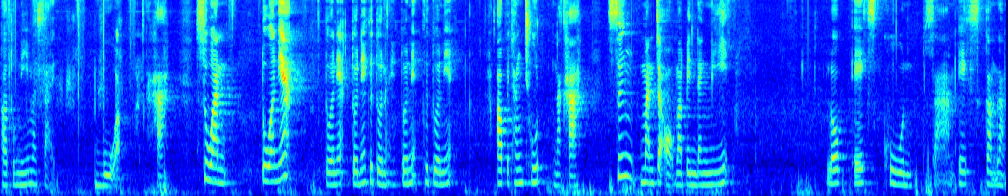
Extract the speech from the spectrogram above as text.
เอาตรงนี้มาใส่ บวกนะคะส่วนตัวเนี้ยตัวเนี้ยตัวเนี้ยคือตัวไหนตัวเนี้ยคือตัวเนี้ยเอาไปทั้งชุดนะคะ ซึ่งมันจะออกมาเป็นดังนี้ลบ x คูณ 3x กำลัง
